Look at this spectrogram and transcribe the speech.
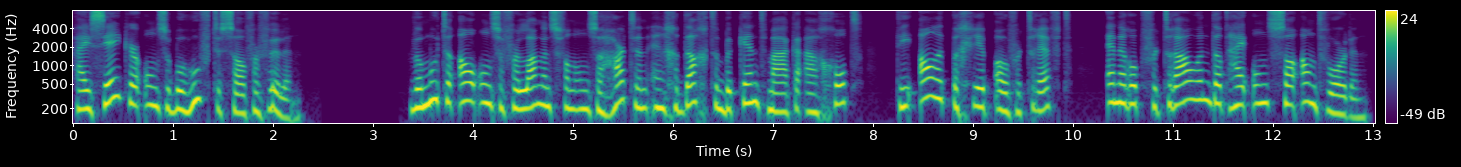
Hij zeker onze behoeftes zal vervullen. We moeten al onze verlangens van onze harten en gedachten bekendmaken aan God, die al het begrip overtreft, en erop vertrouwen dat Hij ons zal antwoorden.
